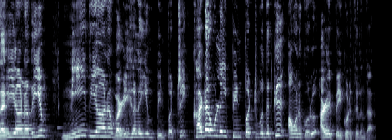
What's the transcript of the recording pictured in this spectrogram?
சரியானதையும் நீதியான வழிகளையும் பின்பற்றி கடவுளை பின்பற்றுவதற்கு அவனுக்கு ஒரு அழைப்பை கொடுத்திருந்தார்.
